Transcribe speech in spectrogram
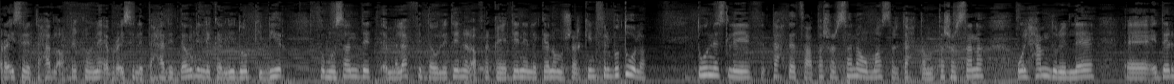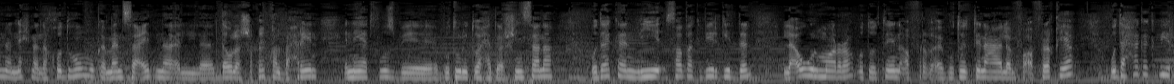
رئيس الاتحاد الأفريقي ونائب رئيس الاتحاد الدولي اللي كان ليه دور كبير في مساندة ملف الدولتين الأفريقيتين اللي كانوا مشاركين في البطولة. تونس تحت 19 سنة ومصر تحت 18 سنة والحمد لله آه، قدرنا إن إحنا ناخدهم. وكمان ساعدنا الدولة الشقيقة البحرين إن هي تفوز ببطولة 21 سنة. وده كان ليه صدى كبير جدا لأول مرة بطولتين أفريق... بطولتين عالم في أفريقيا وده حاجة كبيرة.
